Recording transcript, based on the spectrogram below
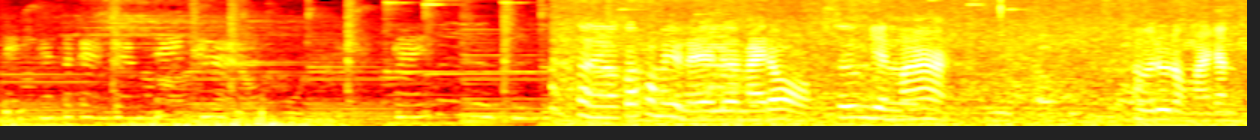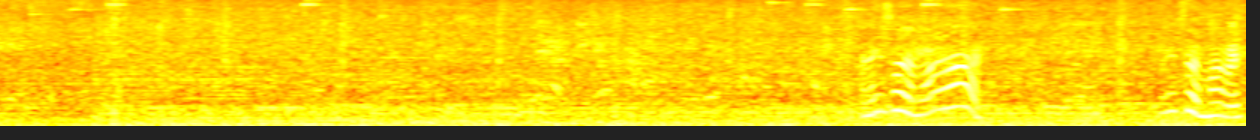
และนิทรรศการกลางแจ้งค่ะตอนนี้เราก็เข้ามาอยู่ในเรือนไม้ดอก ซึ่งเย็นมากเราไปดูดอกไม้กันอันนี้สวยมาก สวยมากเลย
